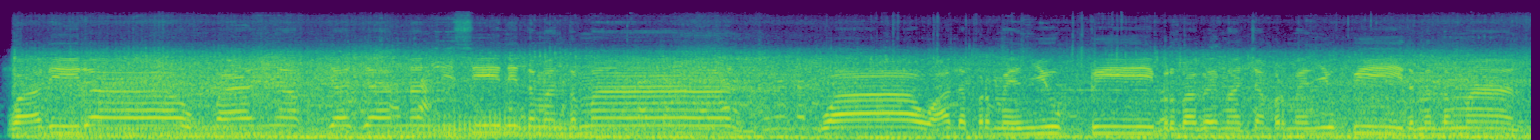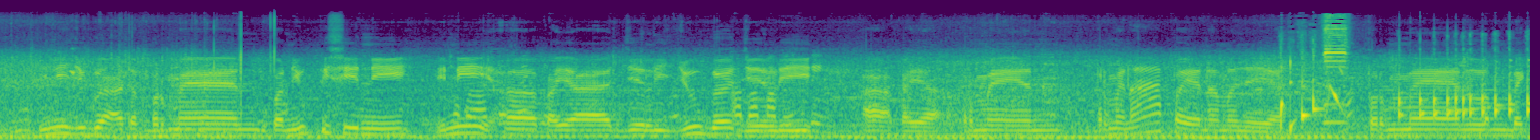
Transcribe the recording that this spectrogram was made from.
Wadidaw, banyak jajanan di sini teman-teman. Wow, ada permen Yupi, berbagai macam permen Yupi, teman-teman. Ini juga ada permen bukan Yupi sini. Ini uh, kayak jelly juga, jelly uh, kayak permen permen apa ya namanya ya? Permen lembek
